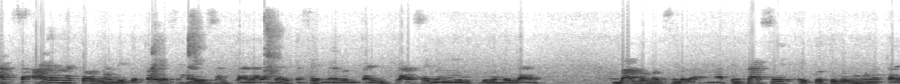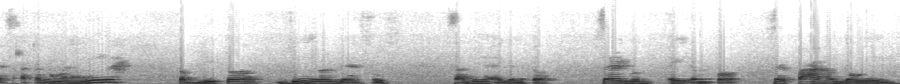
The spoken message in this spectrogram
At sa araw na to, nandito tayo sa Bayan Santala dahil kasi meron tayong klase ng Irit Binabaylan. Bago magsimula ang ating klase, ay tutugon muna tayo sa katanungan ni Pablito Junior Jesus. Sabi niya ay ganito, Sir, good AM po. Sir, paano gawin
